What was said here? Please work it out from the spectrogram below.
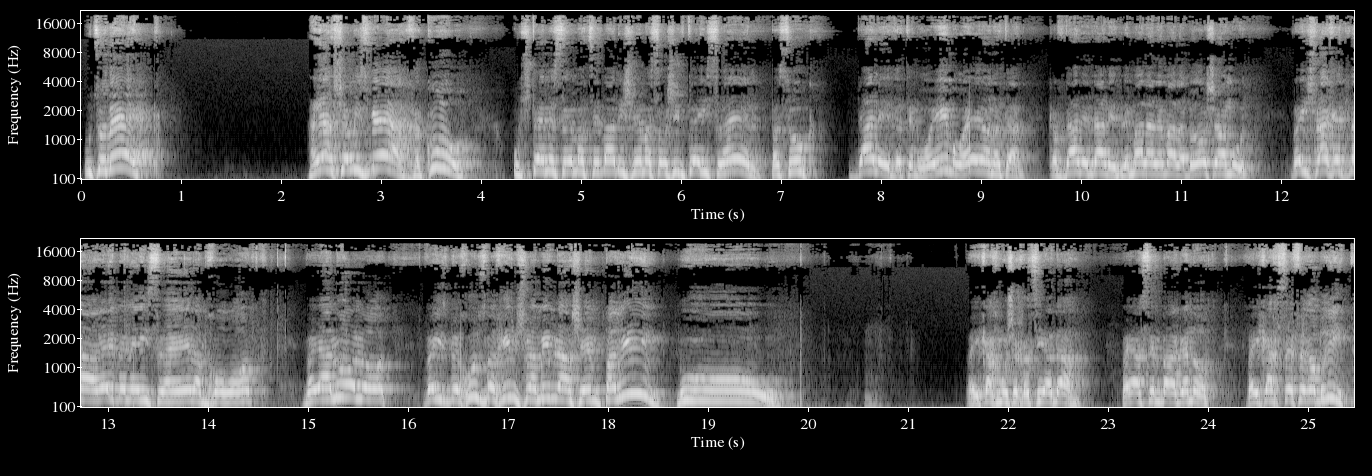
הוא צודק. היה שם מזבח, חכו. ו-12 מצבה ל-12 שבטי ישראל, פסוק ד', אתם רואים? רואה יונתן. כ"ד ד', למעלה למעלה, בראש העמוד. וישלח את נערי בני ישראל הבכורות, ויעלו עולות, ויזבחו זבחים שלמים להשם, פרים! ויקח משה חצי אדם, וישם בהגנות, ויקח ספר הברית,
